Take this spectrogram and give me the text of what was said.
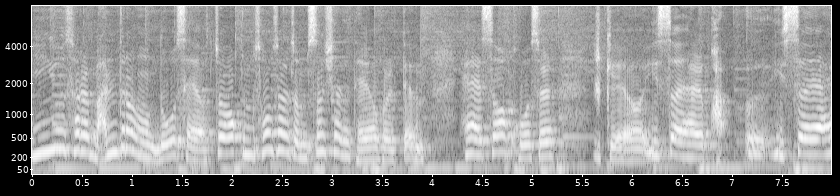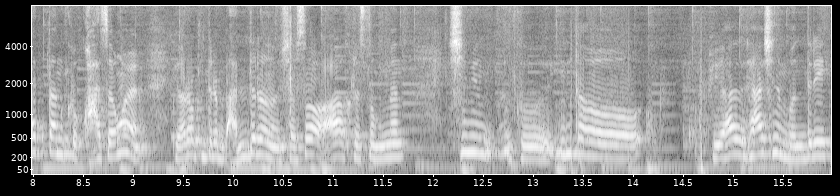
이유서를 만들어 놓으세요. 조금 소설 좀 쓰셔도 돼요. 그럴 때는 해서 그것을 이렇게 어, 있어야 할 과- 어, 있어야 했던 그 과정을 여러분들이 만들어 놓으셔서 아 그래서 그러면 시민 그 인터뷰 하- 하시는 분들이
